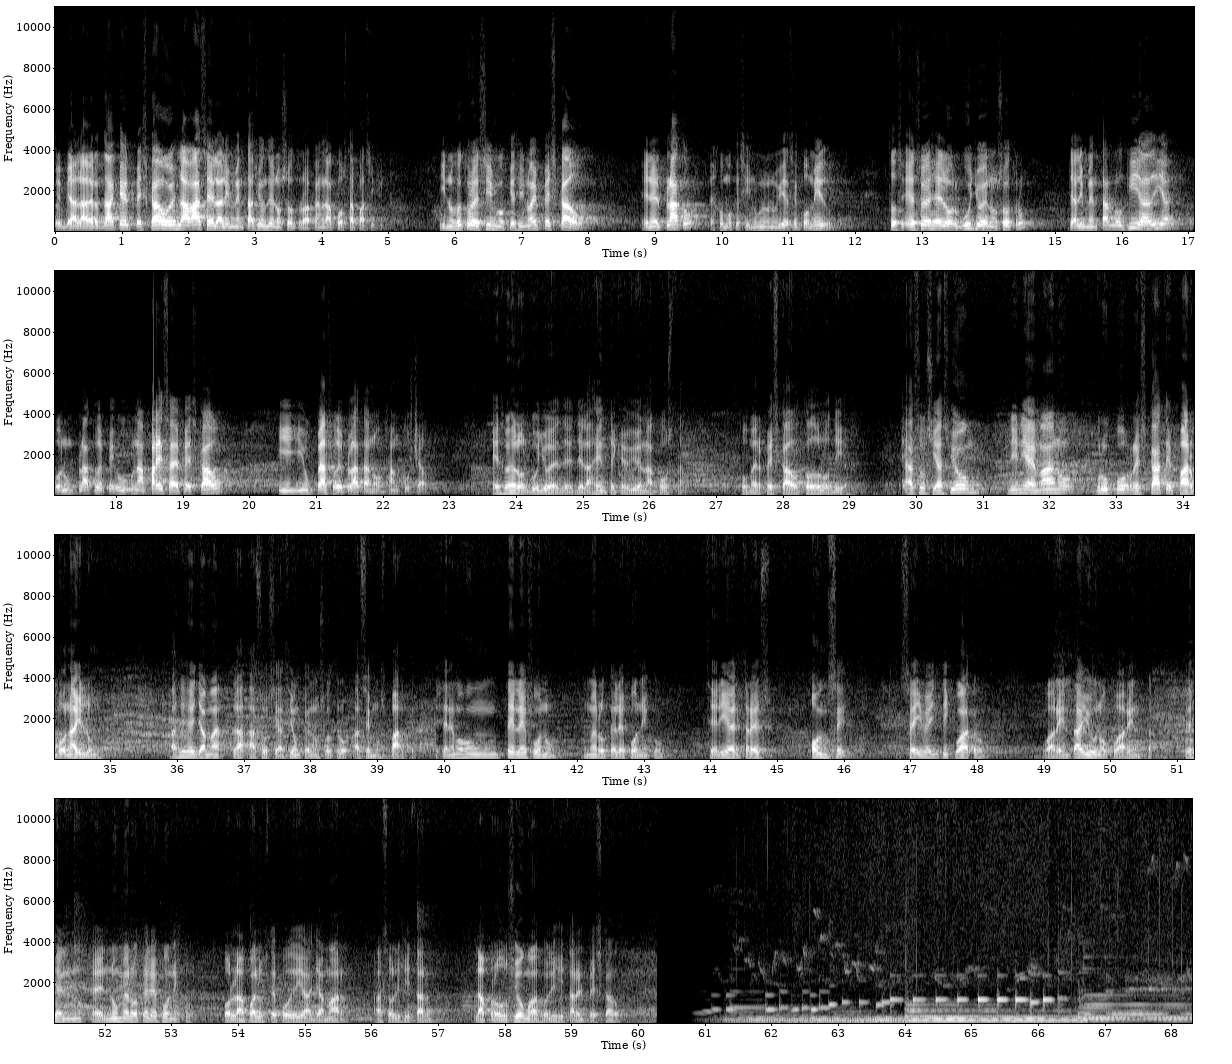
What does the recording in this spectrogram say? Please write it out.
Pues vea, la verdad que el pescado es la base de la alimentación de nosotros acá en la costa pacífica. Y nosotros decimos que si no hay pescado en el plato, es como que si uno no hubiese comido. Entonces, eso es el orgullo de nosotros, de alimentarlo día a día con un plato de una presa de pescado y, un pedazo de plátano sancochado. Eso es el orgullo de la gente que vive en la costa, comer pescado todos los días. Asociación Línea de Mano Grupo Rescate Parvo Nylon. Así se llama la asociación que nosotros hacemos parte. Tenemos un teléfono, número telefónico, sería el 311 624 4140. Este es el, el número telefónico por la cual usted podía llamar a solicitar la producción o a solicitar el pescado.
